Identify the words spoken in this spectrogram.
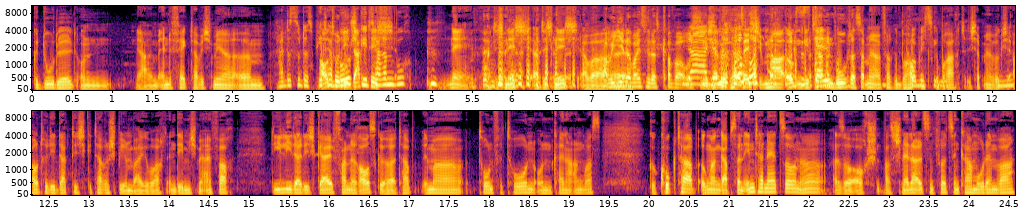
gedudelt und ja, im Endeffekt habe ich mir ähm, Hattest du das Peter Busch Gitarrenbuch? Nee, hatte ich nicht, hatte ich nicht, aber Aber äh, jeder weiß, wie das Cover Ja, aussieht. ich hatte genau. tatsächlich mal irgendein Gitarrenbuch, das hat mir einfach überhaupt Comic nichts Figur. gebracht. Ich habe mir Mhm. wirklich autodidaktisch Gitarre spielen beigebracht, indem ich mir einfach die Lieder, die ich geil fand, rausgehört habe, immer Ton für Ton und keine Ahnung was geguckt habe. Irgendwann gab es dann Internet so, ne, also auch sch- was schneller als ein 14K Modem war,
